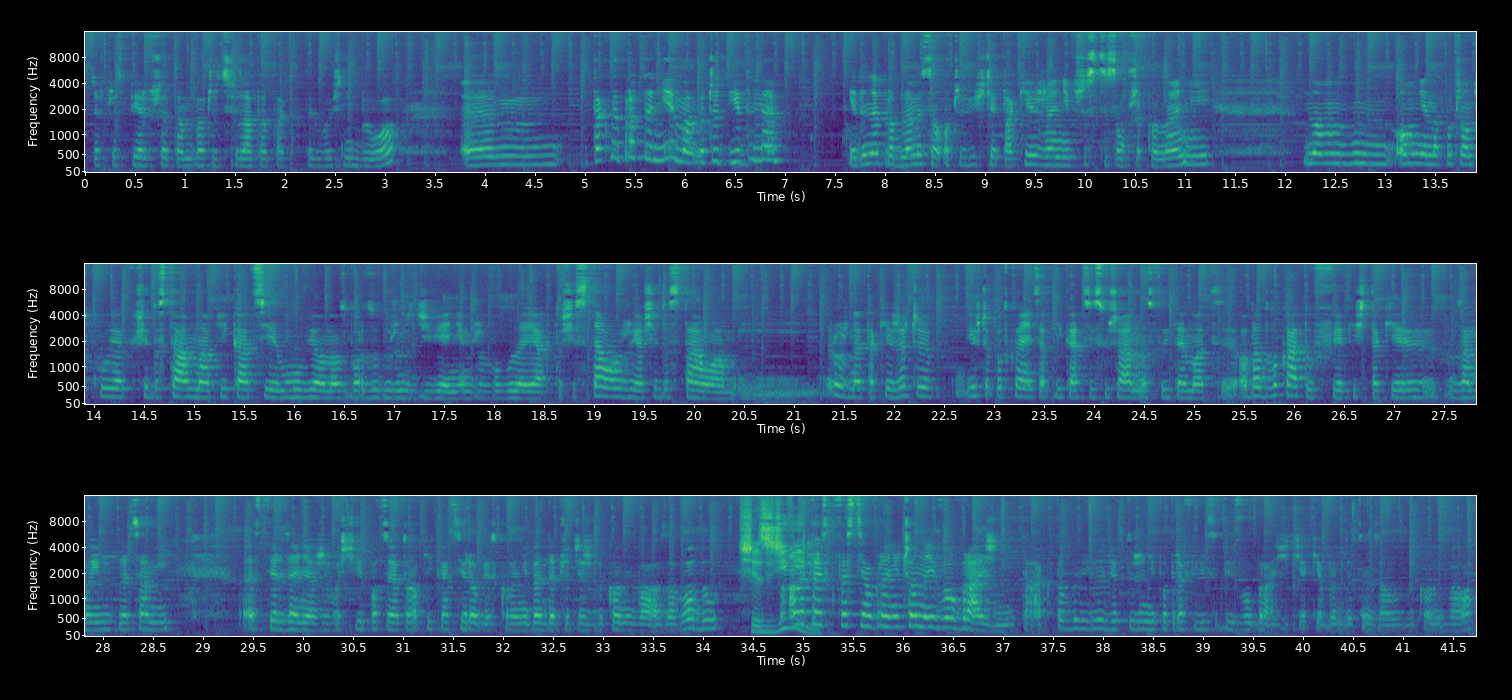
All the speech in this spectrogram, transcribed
Chociaż przez pierwsze tam 2 czy 3 lata tak, tak właśnie było. tak naprawdę nie ma, znaczy jedyne Jedyne problemy są oczywiście takie, że nie wszyscy są przekonani. No, o mnie na początku, jak się dostałam na aplikację, mówiono z bardzo dużym zdziwieniem, że w ogóle jak to się stało, że ja się dostałam i różne takie rzeczy. Jeszcze pod koniec aplikacji słyszałam na swój temat od adwokatów jakieś takie za moimi plecami stwierdzenia, że właściwie po co ja tą aplikację robię, skoro nie będę przecież wykonywała zawodu. Się zdziwili. No, ale to jest kwestia ograniczonej wyobraźni, tak. To byli ludzie, którzy nie potrafili sobie wyobrazić, jak ja będę ten zawód wykonywała.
